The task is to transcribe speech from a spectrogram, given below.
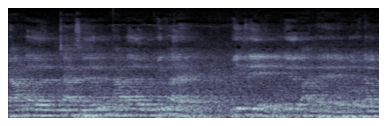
cảm ơn cha xứ, cảm ơn quý thầy. Quý vị cũng như bạn bè hội đồng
